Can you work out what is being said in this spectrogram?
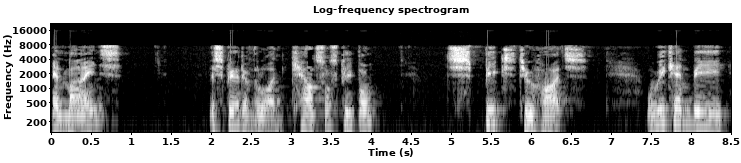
and minds. The Spirit of the Lord counsels people, speaks to hearts. We can be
